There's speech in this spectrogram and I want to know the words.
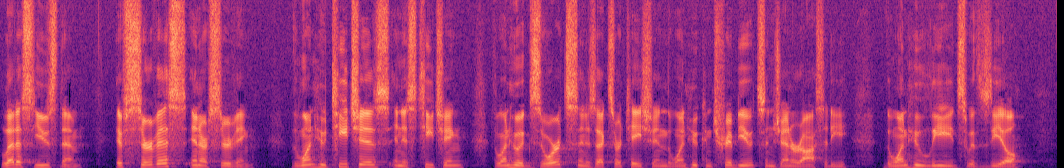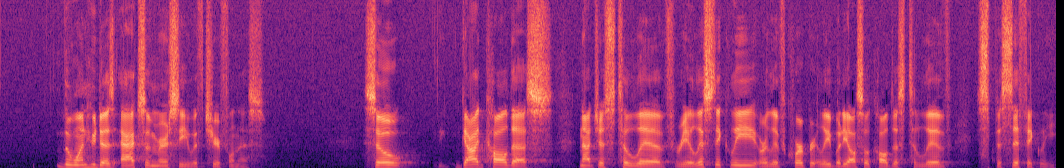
let us use them. If service, in our serving. The one who teaches in his teaching, the one who exhorts in his exhortation, the one who contributes in generosity, the one who leads with zeal, the one who does acts of mercy with cheerfulness. So, God called us not just to live realistically or live corporately, but he also called us to live specifically.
